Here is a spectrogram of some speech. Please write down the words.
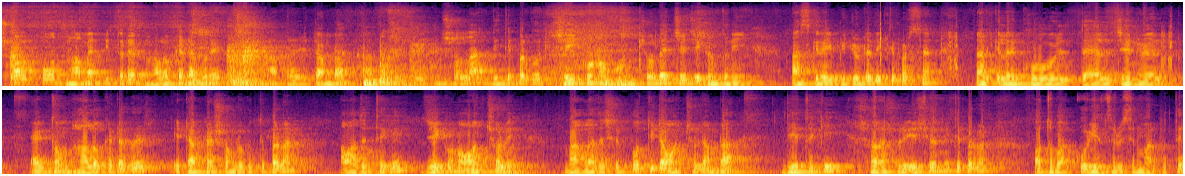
স্বল্প দামের ভিতরে ভালো ক্যাটাগরি আপনার এটা আমরা আপনাদেরকে ইনশাল্লাহ দিতে পারব। যে কোনো অঞ্চলে যে যেখান তুমি আজকের এই ভিডিওটা দেখতে পারছেন, নারকেলের খৈল, তেল, জেনুয়েল, একদম ভালো ক্যাটাগরির এটা আপনারা সংগ্রহ করতে পারবেন আমাদের থেকে। যে কোনো অঞ্চলে, বাংলাদেশের প্রতিটা অঞ্চলে আমরা দিয়ে থাকি। সরাসরি এসেও নিতে পারবেন অথবা কোরিয়ান সার্ভিসের মারফতে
